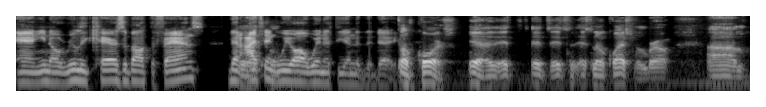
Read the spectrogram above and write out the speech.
and, you know, really cares about the fans, then I think we all win at the end of the day. Of course, yeah, it's it's it's, it's no question, bro. Um,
